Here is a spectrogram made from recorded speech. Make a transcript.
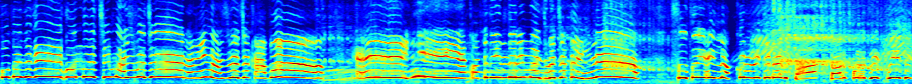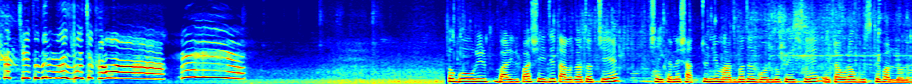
কোথা থেকে গন্ধ হচ্ছে মাছ বাজার আমি মাছ ভাজা খাব এই নে, কতদিন ধরে মাছ ভাজা খাই না শুধু এই লক্ষণ রেখে দেখ তা- তারপরে দেখবি দেখাচ্ছি তোদের মাছ ভাজা খাওয়া হুম। তো গৌরীর বাড়ির পাশে যে তাল গাছ আছে সেইখানে সাতচুন্নি মাছ ভাজার গন্ধ পেয়েছে এটা ওরা বুঝতে পারল না।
